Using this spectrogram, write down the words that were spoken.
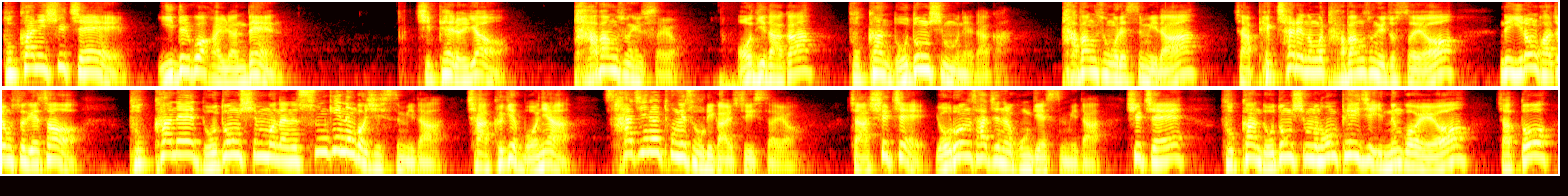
북한이 실제 이들과 관련된 집회를요, 다 방송했어요. 어디다가? 북한 노동신문에다가 다 방송을 했습니다. 자, 100차례 넘은 걸다 방송해줬어요. 근데 이런 과정 속에서 북한의 노동신문에는 숨기는 것이 있습니다. 자, 그게 뭐냐? 사진을 통해서 우리가 알 수 있어요. 자, 실제 요런 사진을 공개했습니다. 실제 북한 노동신문 홈페이지에 있는 거예요. 자, 또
